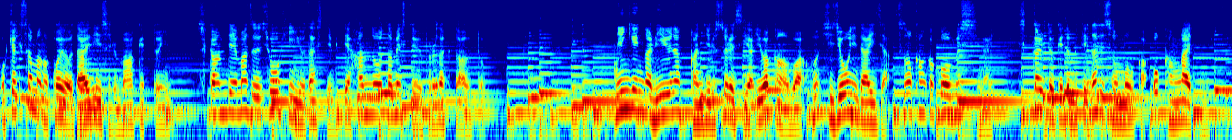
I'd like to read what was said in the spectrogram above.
お客様の声を大事にするマーケットイン。主観でまず商品を出してみて反応を試すというプロダクトアウト。人間が理由なく感じるストレスや違和感は非常に大事だ。その感覚を無視しない。しっかりと受け止めてなぜそう思うかを考えてみる。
